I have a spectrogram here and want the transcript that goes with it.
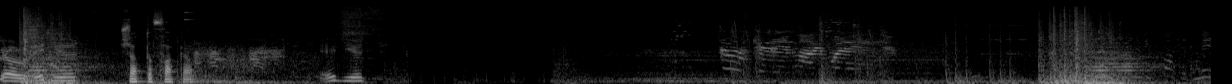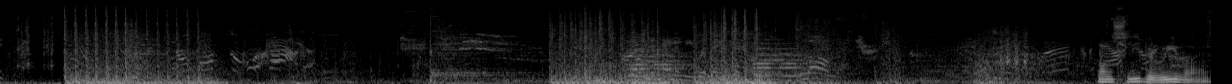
You're an idiot. Shut the fuck up. Idiot. Man, ich liebe Revive.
